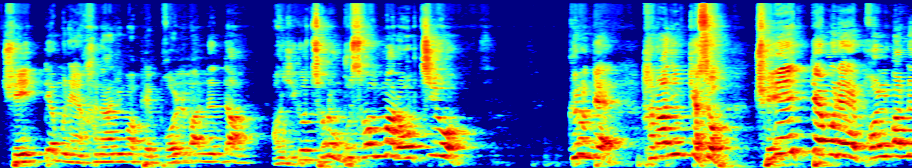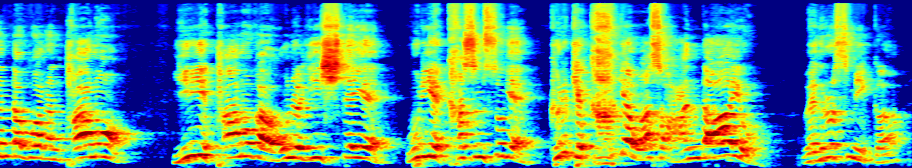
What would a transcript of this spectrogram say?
죄 때문에 하나님 앞에 벌 받는다. 아, 이것처럼 무서운 말 없지요. 그런데 하나님께서 죄 때문에 벌 받는다고 하는 단어, 이 단어가 오늘 이 시대에 우리의 가슴 속에 그렇게 크게 와서 안 닿아요. 왜 그렇습니까?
